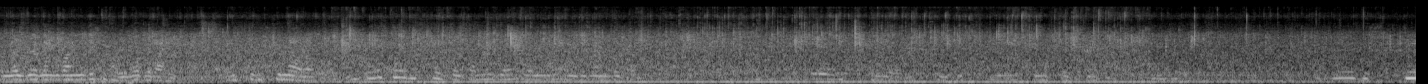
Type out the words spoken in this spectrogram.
আল্লাহ যে আমাদের বাংলাদেশে ভালোভাবে রাখে বৃষ্টি বৃষ্টি না বৃষ্টি বৃষ্টি বৃষ্টি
